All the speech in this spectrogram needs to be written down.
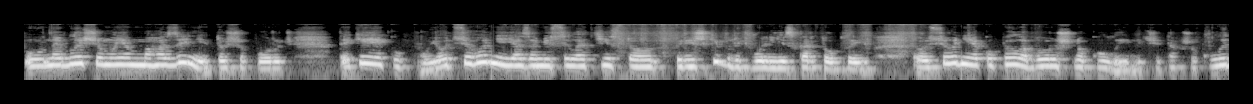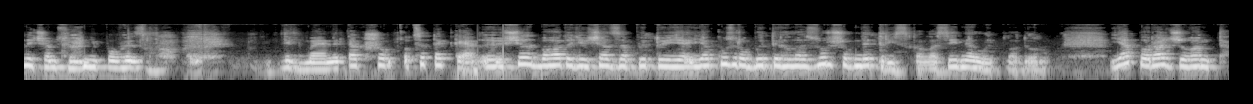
у найближчому моєму магазині, той, що поруч, таке я купую. От сьогодні я замісила тісто, пиріжки будуть в олії з картоплею. Сьогодні я купила борошно кулиничі, так що кулиничам сьогодні повезло від мене. Так що оце таке. Е, Ще багато дівчат запитує, яку зробити глазур, щоб не тріскалася і не липла до рук. Я пораджу вам так.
